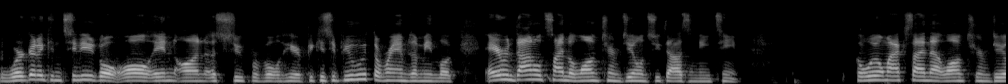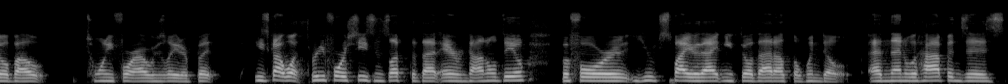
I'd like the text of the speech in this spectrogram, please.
we're going to continue to go all in on a Super Bowl here because if you look at the Rams, I mean, look, Aaron Donald signed a long-term deal in 2018. Khalil Mack signed that long-term deal about 24 hours later. But he's got what three, four seasons left of that Aaron Donald deal before you expire that and you throw that out the window. And then what happens is,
